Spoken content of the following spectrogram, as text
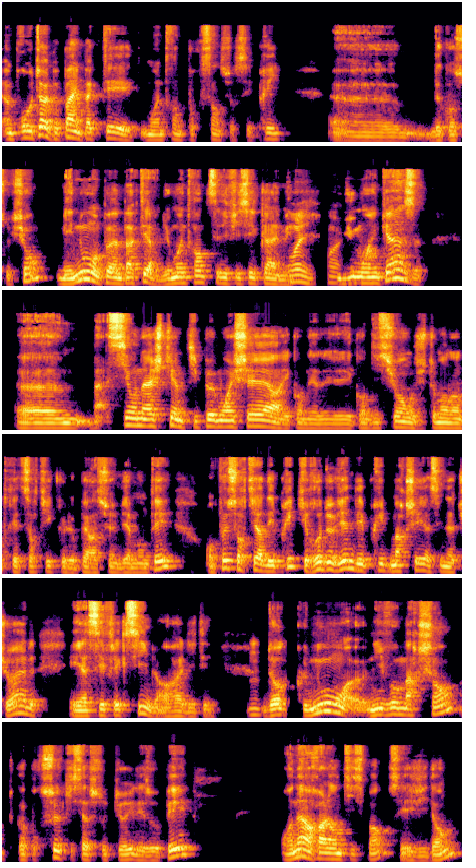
Un promoteur ne peut pas impacter moins de 30% sur ses prix de construction, mais nous, on peut impacter. du moins 30, c'est difficile quand même. Du moins 15, bah, si on a acheté un petit peu moins cher et qu'on a les conditions justement d'entrée et de sortie que l'opération est bien montée, on peut sortir des prix qui redeviennent des prix de marché assez naturels et assez flexibles en réalité. Mmh. Donc, nous, euh, niveau marchand, en tout cas pour ceux qui savent structurer les OP, on a un ralentissement, c'est évident.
